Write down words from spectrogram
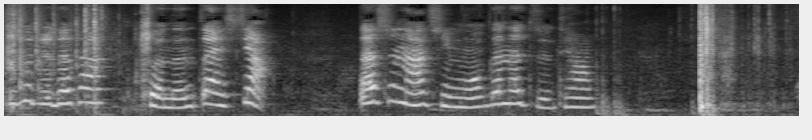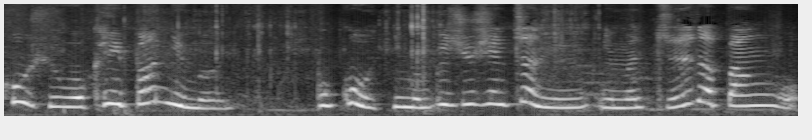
杰克觉得她可能在笑。”但是拿起摩根的纸条，或许我可以帮你们，不过你们必须先证明你们值得帮我。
